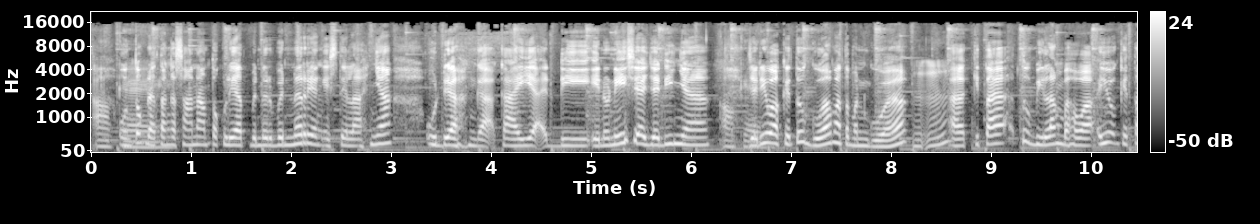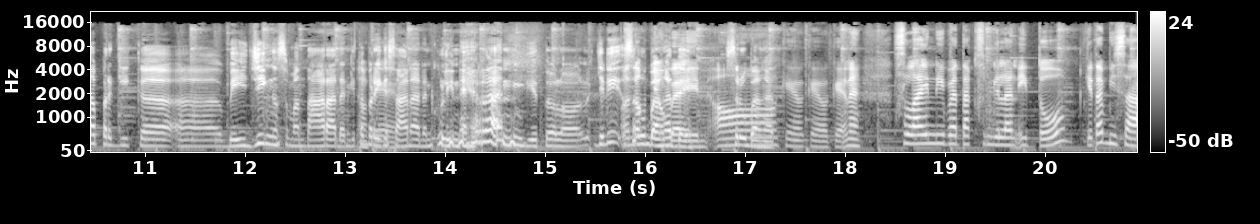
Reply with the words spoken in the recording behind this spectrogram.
Oke. untuk datang ke sana untuk lihat bener-bener yang istilahnya udah nggak kayak di Indonesia jadinya. Oke. Jadi waktu itu gua sama temen gua Mm-mm. Uh, kita tuh bilang bahwa yuk kita pergi ke uh, Beijing sementara dan kita pergi Oke. ke sana dan kulineran gitu loh. Jadi seru banget nyobain. deh. seru Oh, banget. Oke oke oke. Nah, selain di petak 9 itu, kita bisa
